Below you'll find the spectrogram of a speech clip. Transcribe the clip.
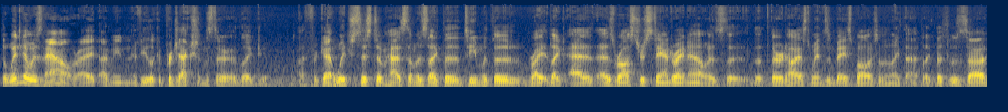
the window is now, right? I mean, if you look at projections, they're like I forget which system has them as like the team with the right like as, as rosters stand right now as the the third highest wins in baseball or something like that. Like this was uh,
